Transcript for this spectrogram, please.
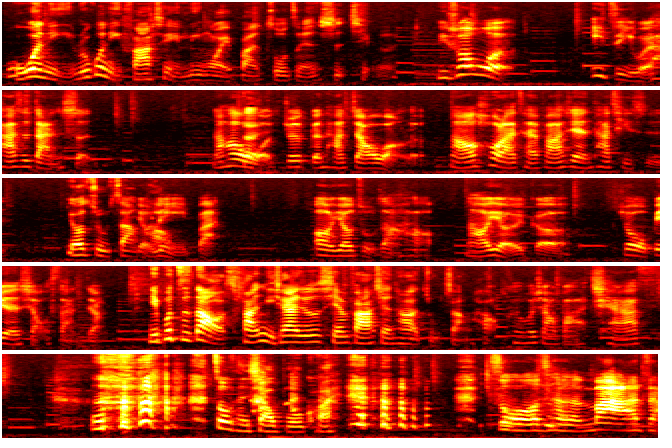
我问你，如果你发现你另外一半做这件事情了，你说我一直以为他是单身，然后我就跟他交往了，然后后来才发现他其实有主账号，有另一半，哦，有主账号，然后有一个就我变成小三这样，你不知道，反正你现在就是先发现他的主账号，可能会想把他掐死，做成小波块，做成蚂蚱。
